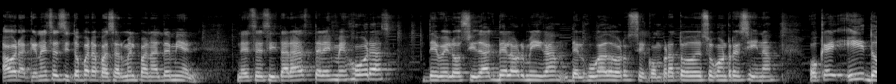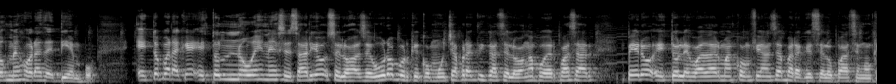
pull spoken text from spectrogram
Ahora, ¿qué necesito para pasarme el panal de miel? Necesitarás tres mejoras de velocidad de la hormiga del jugador, se compra todo eso con resina, ok, y dos mejoras de tiempo. ¿Esto para qué? Esto no es necesario, se los aseguro, porque con mucha práctica se lo van a poder pasar, pero esto les va a dar más confianza para que se lo pasen, ok.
